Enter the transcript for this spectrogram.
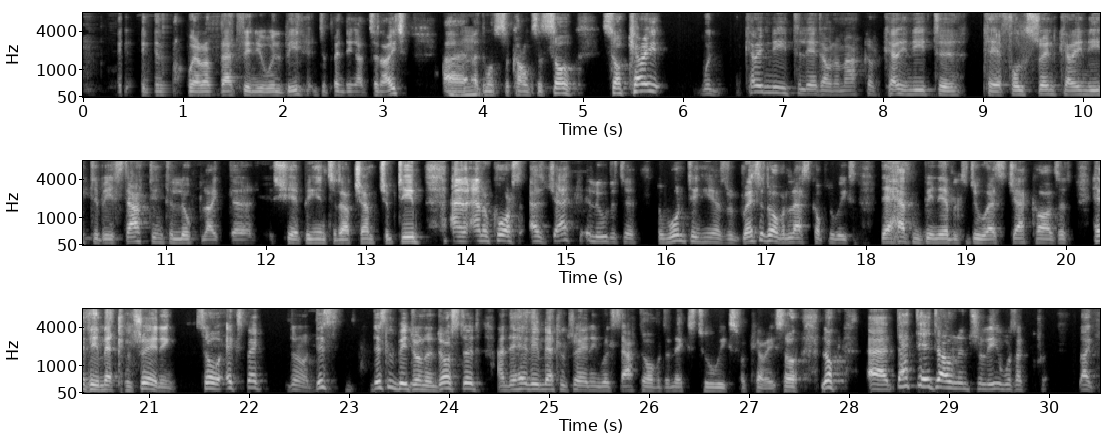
wherever that venue will be, depending on tonight uh, Mhm. at the Munster Council. So, so Kerry would Kerry need to lay down a marker. Kerry need to play a full strength. Kerry need to be starting to look like they're shaping into that championship team. And, and of course, as Jack alluded to, the one thing he has regretted over the last couple of weeks, they haven't been able to do, as Jack calls it, heavy metal training. So expect, you know, this this will be done and dusted, and the heavy metal training will start over the next two weeks for Kerry. So look, uh, that day down in Tralee was a like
